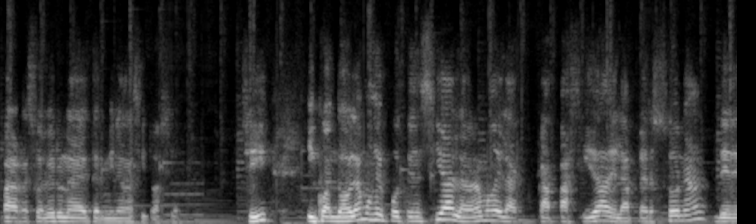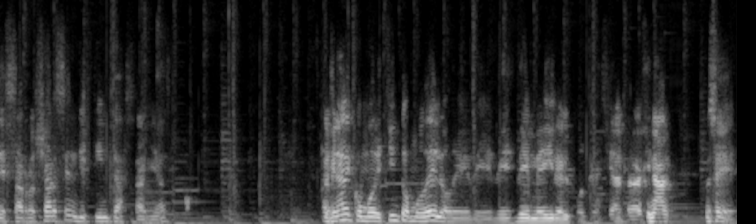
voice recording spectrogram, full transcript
para resolver una determinada situación. ¿Sí? Y cuando hablamos de potencial, hablamos de la capacidad de la persona de desarrollarse en distintas áreas. Al final hay como distintos modelos de, medir el potencial, pero al final, no sé,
